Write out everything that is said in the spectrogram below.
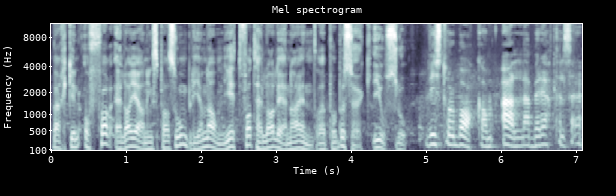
Verken offer eller gjerningsperson blir navngitt, forteller Lena Endre på besøk i Oslo. Vi står bakom alle berettelser.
